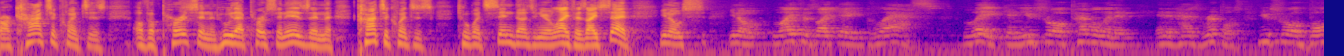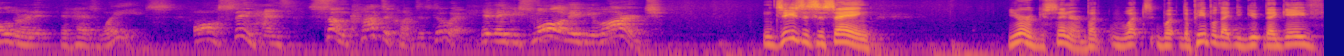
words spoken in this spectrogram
are consequences of a person and who that person is, and the consequences to what sin does in your life. As I said, you know, you know, life is like a glass lake, and you throw a pebble in it, and it has ripples. You throw a boulder in it, it has waves. All sin has some consequences to it. It may be small, it may be large. Jesus is saying, "You're a sinner, but what, what the people that you, that gave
